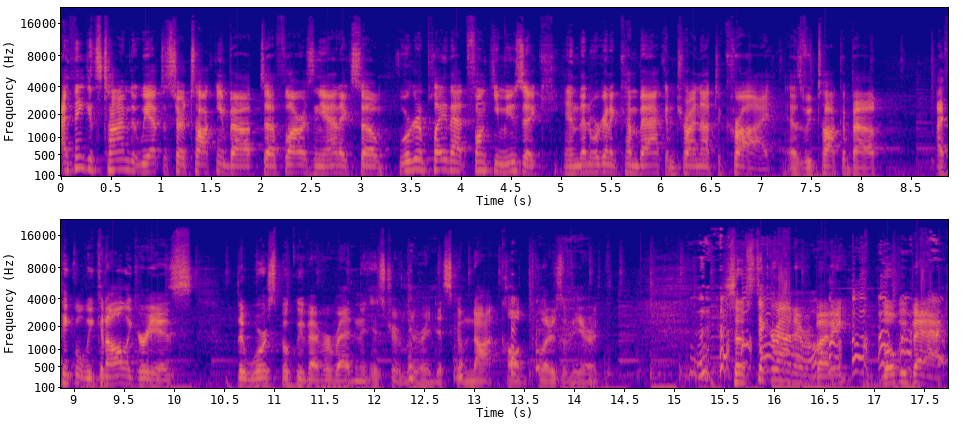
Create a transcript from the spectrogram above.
I think it's time that we have to start talking about uh, Flowers in the Attic. So we're going to play that funky music, and then we're going to come back and try not to cry as we talk about, I think what we can all agree is the worst book we've ever read in the history of literary disco, not called Pillars of the Earth. So stick around, everybody. We'll be back.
